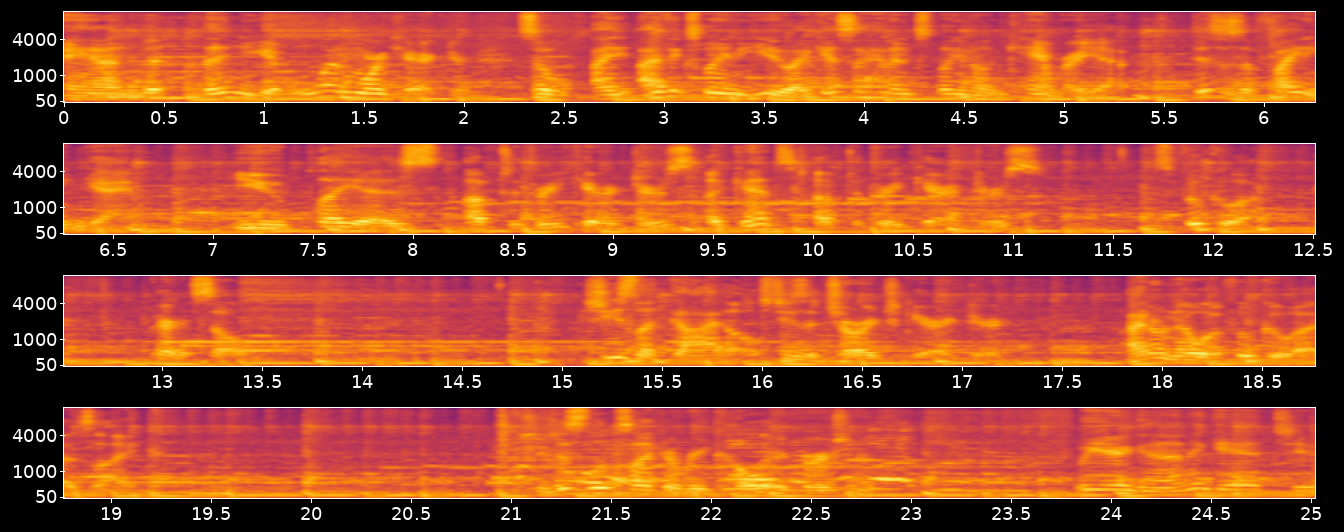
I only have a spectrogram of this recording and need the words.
And then you get one more character. So I, I've explained to you, I guess I haven't explained on camera yet. This is a fighting game. You play as up to three characters against up to three characters. It's Fukua, Parasoul. She's like Guile, she's a charge character. I don't know what Fukua is like. She just looks like a recolored version of we're gonna get you.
